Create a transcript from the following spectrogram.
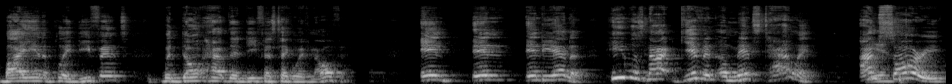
buy in and play defense, but don't have their defense take away from the offense. In in Indiana, he was not given immense talent. I'm sorry,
